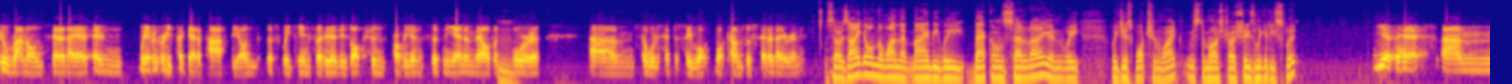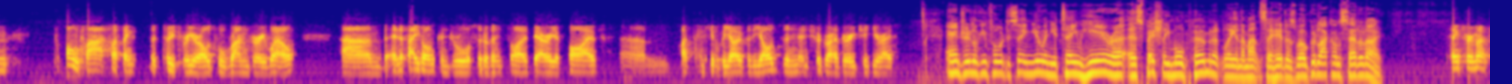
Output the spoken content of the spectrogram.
she'll run on Saturday, and we haven't really picked out a path beyond this weekend for her. There's options probably in Sydney and in Melbourne mm. for her. Um, so we'll just have to see what, what comes of Saturday, really. So is Aegon the one that maybe we back on Saturday and we, we just watch and wait, Mr. Maestro, she's lickety split? Yeah, perhaps. Um, on class, I think the two three year olds will run very well. Um, and if Aegon can draw sort of inside barrier five, um, I think he'll be over the odds and, and, should run a very cheeky race. Andrew, looking forward to seeing you and your team here, uh, especially more permanently in the months ahead as well. Good luck on Saturday. Thanks very much.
